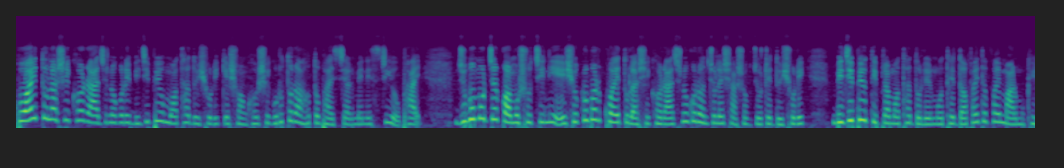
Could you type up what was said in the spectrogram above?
খোয়াই তোলা শিখর রাজনগরে বিজেপি ও মথা দুই শরিকের সংঘর্ষে গুরুতর আহত ভাইস চেয়ারম্যানের স্ত্রী ও ভাই। যুব মোর্চার কর্মসূচি নিয়ে শুক্রবার খোয়াই তোলা শিখর রাজনগর অঞ্চলের শাসক জোটের দুই শরিক, বিজেপি ও তিপ্রামথা দলের মধ্যে দফায় দফায় মারমুখী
